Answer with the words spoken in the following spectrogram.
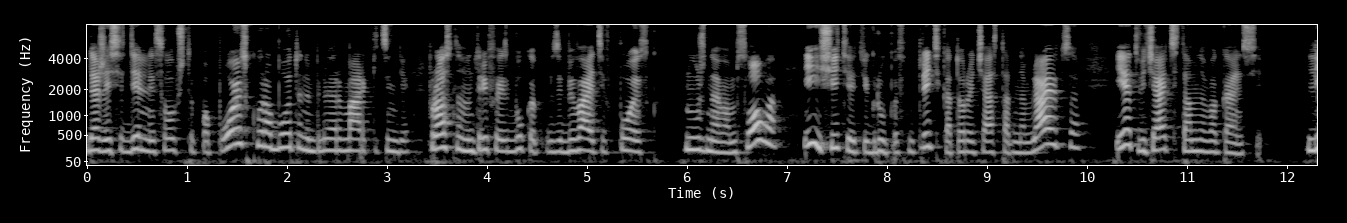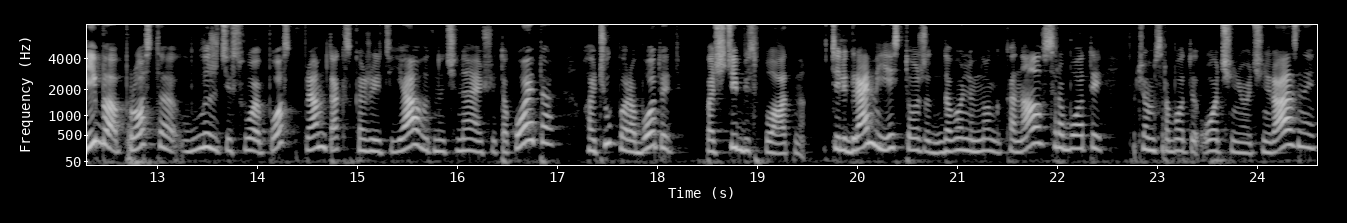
даже есть отдельные сообщества по поиску работы, например, в маркетинге. Просто внутри Фейсбука забивайте в поиск нужное вам слово и ищите эти группы, смотрите, которые часто обновляются, и отвечайте там на вакансии. Либо просто выложите свой пост, прям так скажите, я вот начинающий такой-то, хочу поработать почти бесплатно. Телеграме есть тоже довольно много каналов с работой, причем с работы очень-очень разные.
